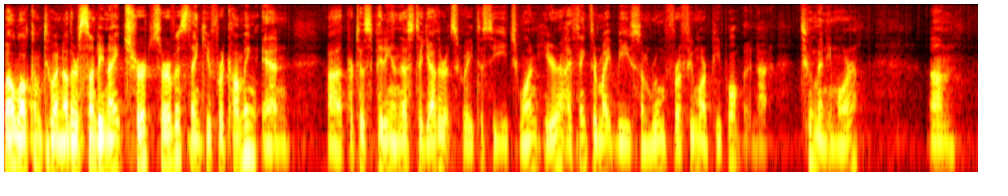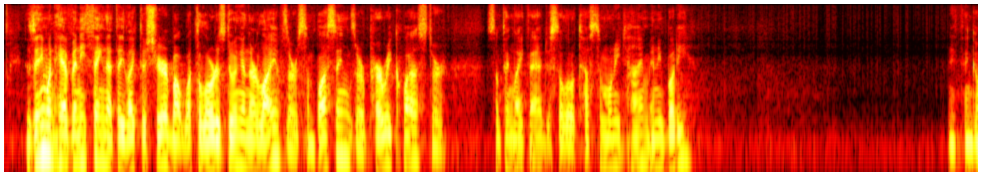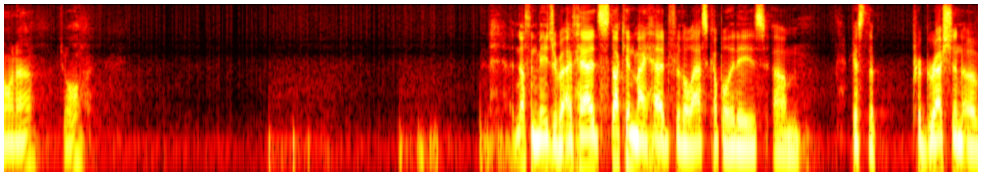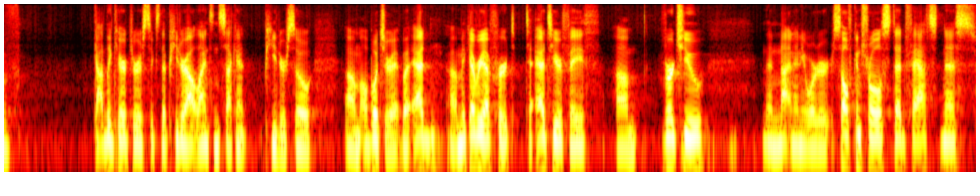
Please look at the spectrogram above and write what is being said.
Well, welcome to another Sunday night church service. Thank you for coming and uh, participating in this together. It's great to see each one here. I think there might be some room for a few more people, but not too many more. Um, does anyone have anything that they'd like to share about what the Lord is doing in their lives, or some blessings, or prayer request, or something like that? Just a little testimony time. Anybody? Anything going on? Joel? Nothing major, but I've had stuck in my head for the last couple of days, um, I guess the progression of godly characteristics that Peter outlines in Second Peter. So um, I'll butcher it, but add, uh, make every effort to add to your faith um, virtue, and then not in any order, self control, steadfastness,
